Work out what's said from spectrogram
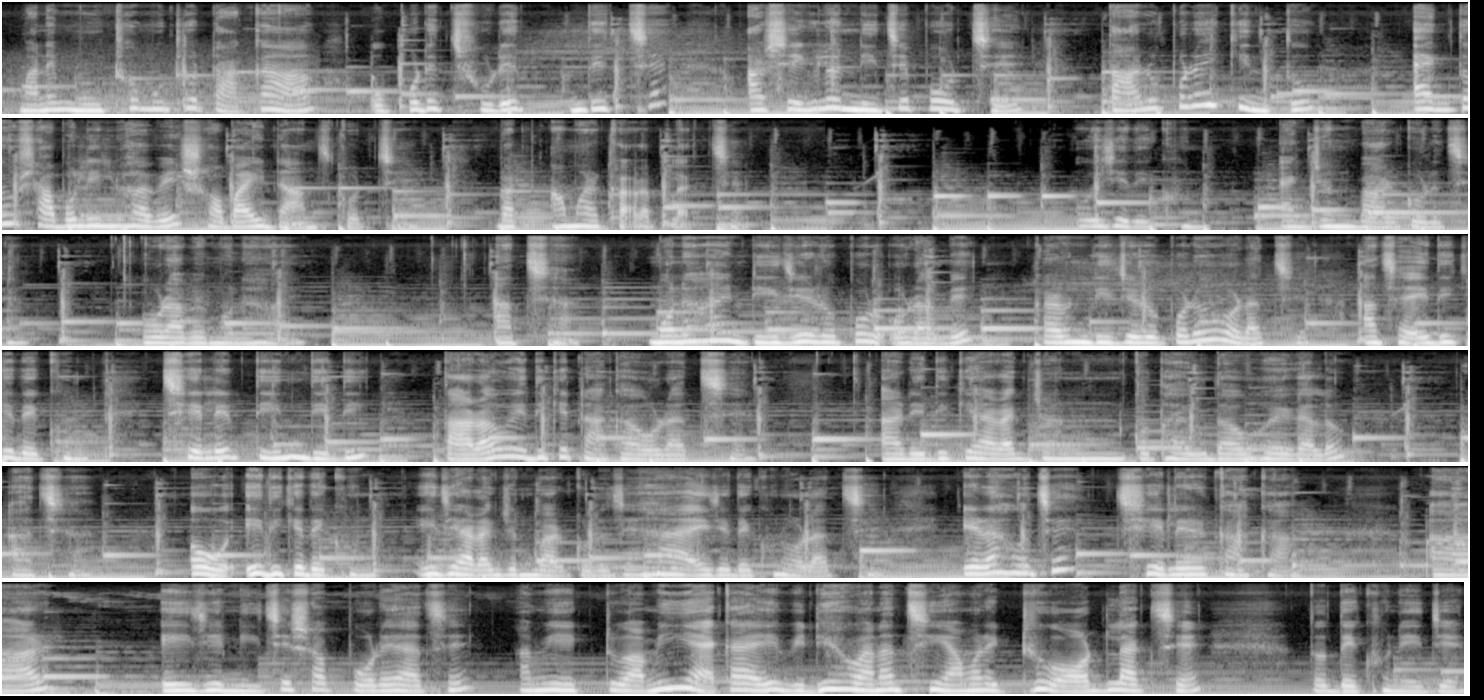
মানে মুঠো মুঠো টাকা ওপরে ছুঁড়ে দিচ্ছে আর সেগুলো নিচে পড়ছে, তার উপরেই কিন্তু একদম সাবলীলভাবে সবাই ডান্স করছে। বাট আমার খারাপ লাগছে। ওই যে দেখুন, একজন বার করেছে। ওড়াবে মনে হয়। আচ্ছা মনে হয় ডিজের ওপর ওড়াবে, কারণ ডিজের ওপরেও ওড়াচ্ছে। আচ্ছা এদিকে দেখুন, ছেলের তিন দিদি, তারাও এদিকে টাকা ওড়াচ্ছে। আর এদিকে আরেকজন কোথায় উদাও হয়ে গেল? আচ্ছা ও, এদিকে দেখুন, এই যে আরেকজন বার করেছে। হ্যাঁ এই যে দেখুন, ওড়াচ্ছে। এরা হচ্ছে ছেলের কাকা। আর এই যে নিচে সব পড়ে আছে, আমি একটু আমি একা এই ভিডিও বানাচ্ছি, আমার একটু অড লাগছে। তো দেখুন, এই যে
